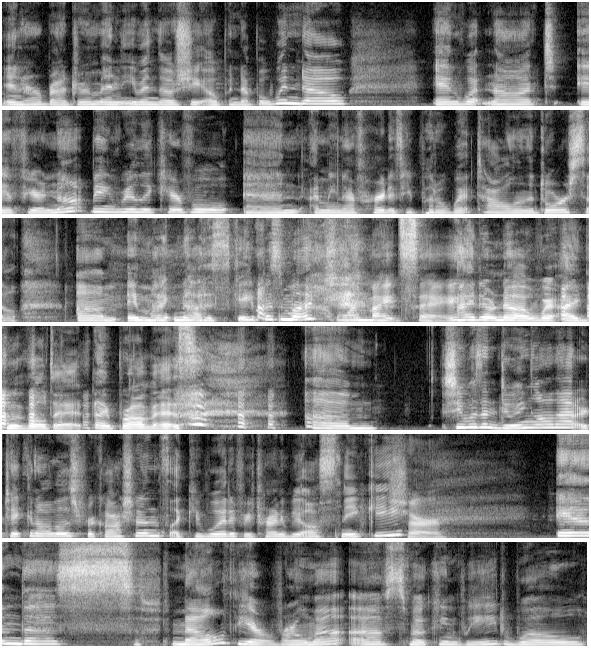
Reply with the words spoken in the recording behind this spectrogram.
in her bedroom, and even though she opened up a window and whatnot, if you're not being really careful, and I mean, I've heard if you put a wet towel in the door sill, um, it might not escape as much. One might say. I don't know where I googled it. I promise. Um, she wasn't doing all that or taking all those precautions like you would if you're trying to be all sneaky. Sure. And the smell, the aroma of smoking weed will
